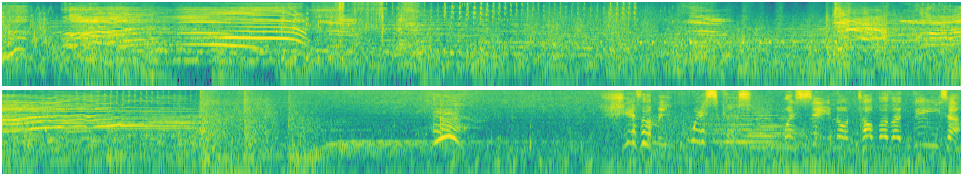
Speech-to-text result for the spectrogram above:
Wow! Shiver me whiskers! We're sitting on top of a geyser!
